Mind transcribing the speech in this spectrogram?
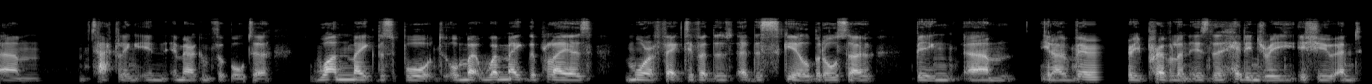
um, tackling in American football to one make the sport or make the players more effective at the at the skill, but also being um, you know very very prevalent is the head injury issue and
